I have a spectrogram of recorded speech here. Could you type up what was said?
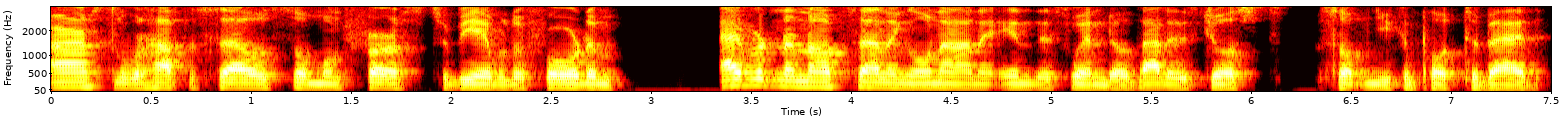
Arsenal would have to sell someone first to be able to afford him. Everton are not selling Onana in this window. That is just something you can put to bed.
